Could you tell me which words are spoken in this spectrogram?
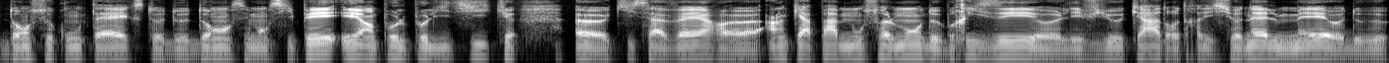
dans ce contexte de danse émancipée et un pôle politique euh, qui s'avère euh, incapable non seulement de briser les vieux cadres traditionnels, mais de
